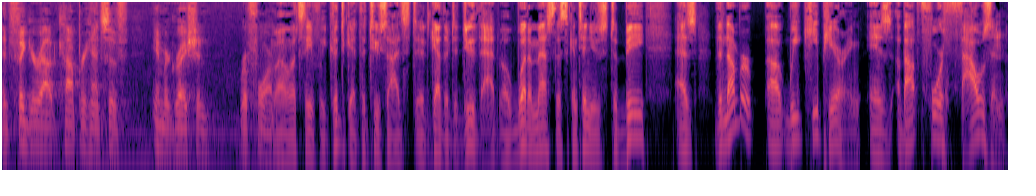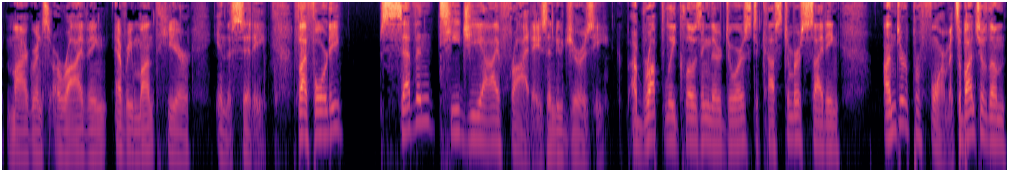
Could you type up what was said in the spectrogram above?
and figure out comprehensive immigration reform. Well, let's see if we could get the two sides together to do that. Well, what a mess this continues to be, as the number uh, we keep hearing is about 4,000 migrants arriving every month here in the city. 540, seven TGI Fridays in New Jersey abruptly closing their doors to customers citing underperformance. A bunch of them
